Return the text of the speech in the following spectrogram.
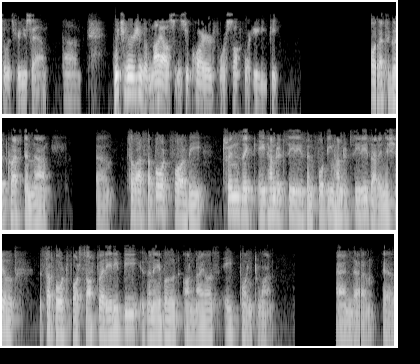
so it's for you, Sam. Um, which version of NIOS is required for software ADP? Oh, that's a good question. Uh, uh, so our support for the Trinzic 800 series and 1400 series, our initial support for software ADP is enabled on NIOS 8.1. And um, uh,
